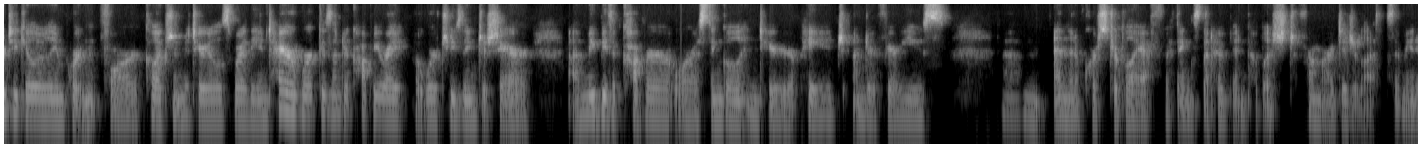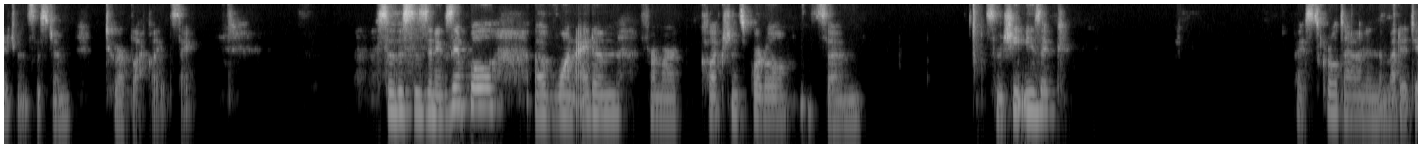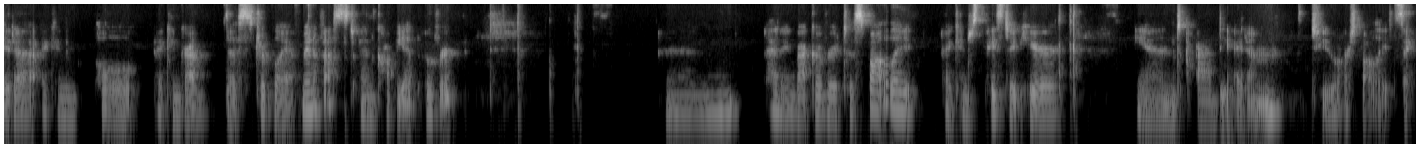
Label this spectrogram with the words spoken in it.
particularly important for collection materials where the entire work is under copyright, but we're choosing to share uh, maybe the cover or a single interior page under fair use. Um, and then of course, IIIF for things that have been published from our digital asset management system to our Blacklight site. So this is an example of one item from our collections portal. It's um, some sheet music. If I scroll down in the metadata, I can pull, I can grab this IIIF manifest and copy it over. And heading back over to Spotlight, I can just paste it here and add the item to our Spotlight site.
